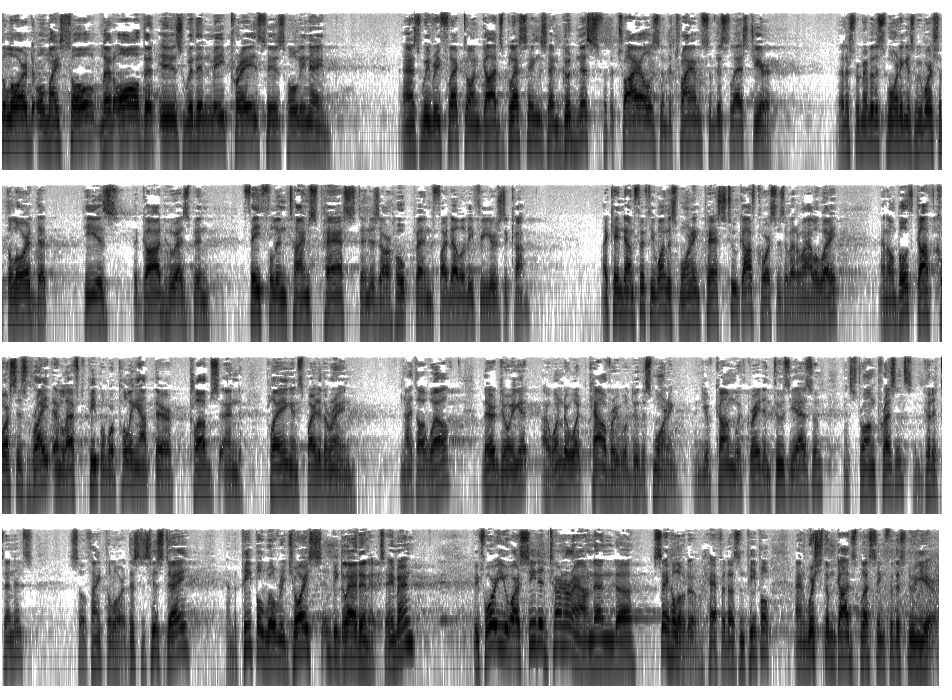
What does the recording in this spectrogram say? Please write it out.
The Lord, O my soul. Let all that is within me praise his holy name. As we reflect on God's blessings and goodness for the trials and the triumphs of this last year, let us remember this morning as we worship the Lord that he is the God who has been faithful in times past and is our hope and fidelity for years to come. I came down 51 this morning, past two golf courses about a mile away, and on both golf courses, right and left, people were pulling out their clubs and playing in spite of the rain. And I thought, well, they're doing it. I wonder what Calvary will do this morning. And you've come with great enthusiasm and strong presence and good attendance. So thank the Lord. This is His day, and the people will rejoice and be glad in it. Amen? Before you are seated, turn around and uh, say hello to half a dozen people and wish them God's blessing for this new year.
